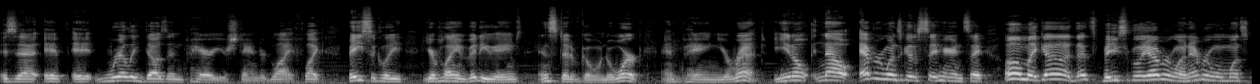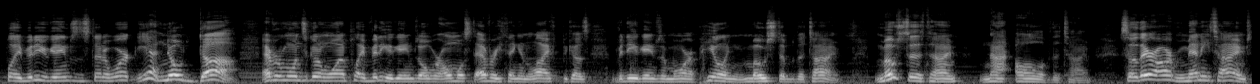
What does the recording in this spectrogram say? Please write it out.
is that if it really does impair your standard life. Like, basically, you're playing video games instead of going to work and paying your rent. You know, now everyone's going to sit here and say, oh my god, that's basically everyone. Everyone wants to play video games instead of work. Yeah, no duh. Everyone's going to want to play video games over almost everything in life because video games are more appealing most of the time. Most of the time, not all of the time. So there are many times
